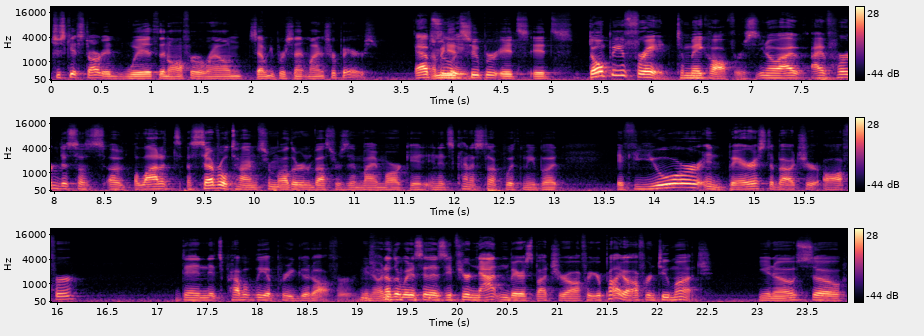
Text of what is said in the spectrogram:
just get started with an offer around seventy percent minus repairs. Absolutely. I mean, it's super. It's it's. Don't be afraid to make offers. You know, I I've heard this a, a lot of uh, several times from other investors in my market, and it's kind of stuck with me. But if you're embarrassed about your offer, then it's probably a pretty good offer. You know, another way to say that is if you're not embarrassed about your offer, you're probably offering too much. You know, so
